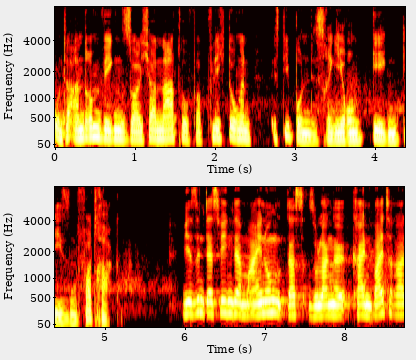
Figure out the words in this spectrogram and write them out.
Unter anderem wegen solcher NATO-Verpflichtungen ist die Bundesregierung gegen diesen Vertrag. Wir sind deswegen der Meinung, dass solange kein weiterer,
